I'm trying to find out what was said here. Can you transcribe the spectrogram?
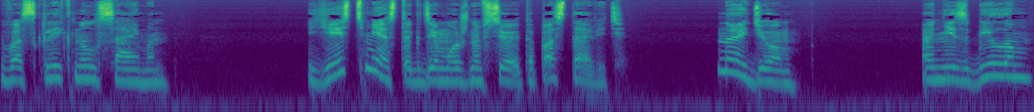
— воскликнул Саймон. «Есть место, где можно все это поставить? Найдем». Они с Биллом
